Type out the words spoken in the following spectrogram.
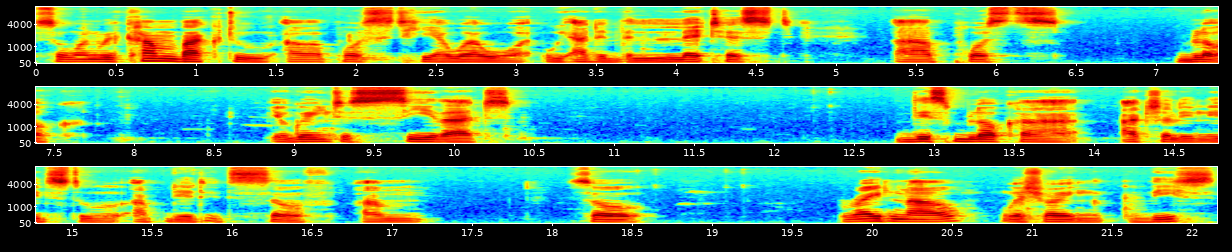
so when we come back to our post here where we added the latest uh, posts block you're going to see that this block uh, actually needs to update itself um, so right now we're showing this.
